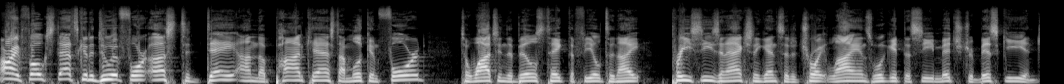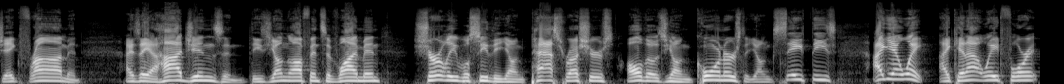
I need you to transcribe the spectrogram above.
All right, folks, that's going to do it for us today on the podcast. I'm looking forward to watching the Bills take the field tonight. Preseason action against the Detroit Lions. We'll get to see Mitch Trubisky and Jake Fromm and Isaiah Hodgins and these young offensive linemen. Surely we'll see the young pass rushers, all those young corners, the young safeties. I can't wait. I cannot wait for it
